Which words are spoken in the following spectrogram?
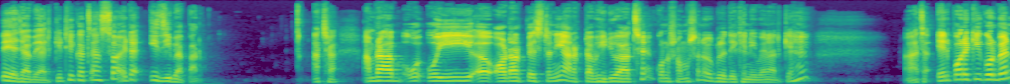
পেয়ে যাবে আর কি, ঠিক আছে? সো এটা ইজি ব্যাপার। আচ্ছা আমরা ওই অর্ডার পেজটা নিয়ে আরেকটা ভিডিও আছে, কোনো সমস্যা নেই ওগুলো দেখে নেবেন আর কি হ্যাঁ? আচ্ছা এরপরে কি করবেন?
